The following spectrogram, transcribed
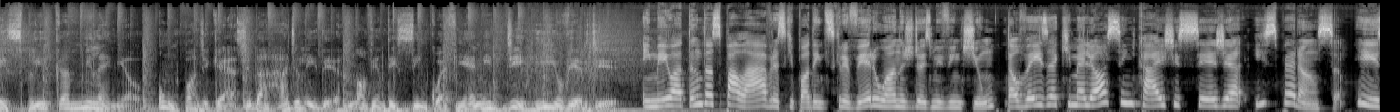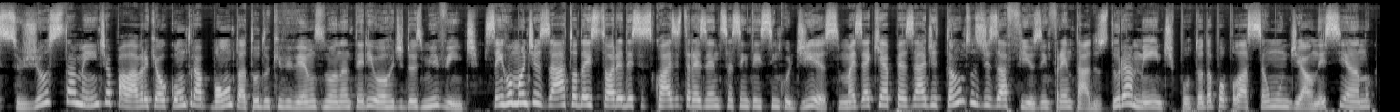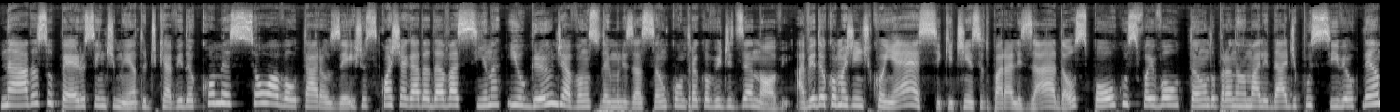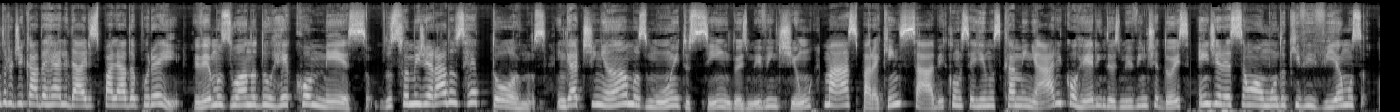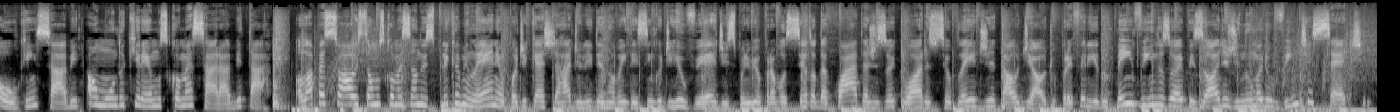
Explica Millennial, um podcast da Rádio Líder 95 FM de Rio Verde. Em meio a tantas palavras que podem descrever o ano de 2021, talvez a que melhor se encaixe seja esperança. E isso, justamente a palavra que é o contraponto a tudo que vivemos no ano anterior de 2020. Sem romantizar toda a história desses quase 365 dias, mas é que apesar de tantos desafios enfrentados duramente por toda a população mundial nesse ano, nada supera o sentimento de que a vida começou a voltar aos eixos com a chegada da vacina e o grande avanço da imunização contra a Covid-19. A vida como a gente gente conhece, que tinha sido paralisada, aos poucos foi voltando para a normalidade possível dentro de cada realidade espalhada por aí. Vivemos o ano do recomeço, dos famigerados retornos. Engatinhamos muito, sim, em 2021, mas, para quem sabe, conseguimos caminhar e correr em 2022 em direção ao mundo que vivíamos ou, quem sabe, ao mundo que iremos começar a habitar. Olá, pessoal! Estamos começando o Explica Millennial, podcast da Rádio Líder 95 de Rio Verde, disponível para você toda quarta às 18 horas do seu player digital de áudio preferido Bem-vindos ao episódio de número 27.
